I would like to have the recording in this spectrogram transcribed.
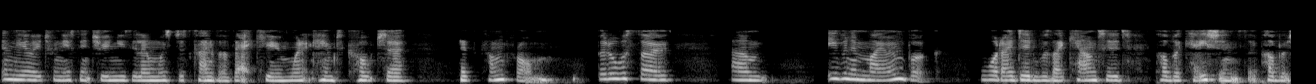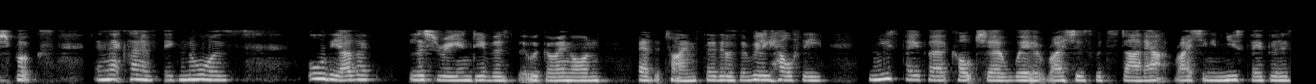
in the early 20th century, New Zealand was just kind of a vacuum when it came to culture has come from. But also, um, even in my own book, what I did was I counted publications, so published books, and that kind of ignores all the other literary endeavours that were going on at the time. So there was a really healthy newspaper culture where writers would start out writing in newspapers.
